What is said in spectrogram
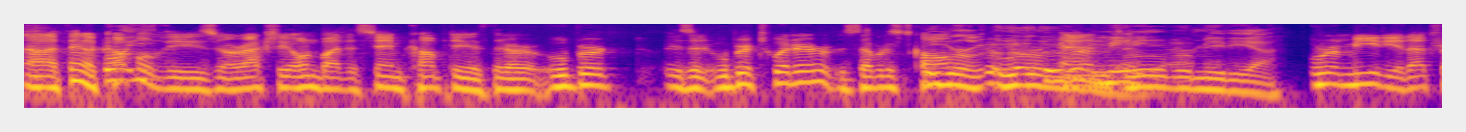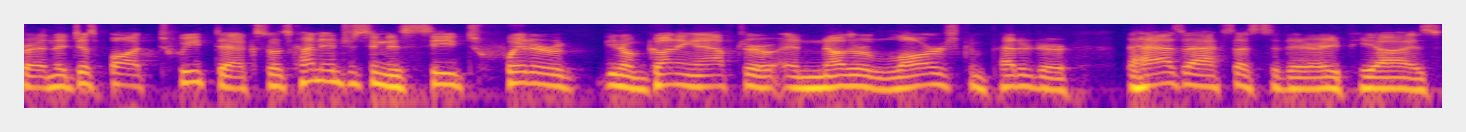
I think a Well, couple you- of these are actually owned by the same company. If they're Uber, is it Uber Twitter? Is that what it's called? Uber, Uber, Uber And- Media. Uber Media. Uber Media, that's right. And they just bought TweetDeck, so it's kind of interesting to see Twitter, you know, gunning after another large competitor that has access to their APIs.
